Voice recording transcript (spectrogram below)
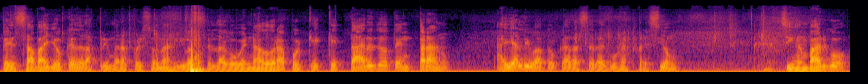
pensaba yo que de las primeras personas iba a ser la gobernadora, porque es que tarde o temprano a ella le iba a tocar hacer alguna expresión. Sin embargo,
